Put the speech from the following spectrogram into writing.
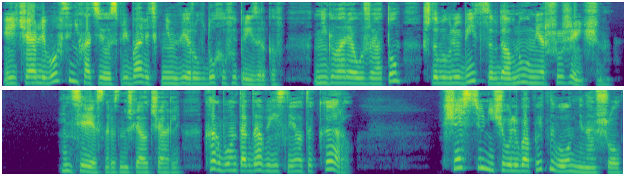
и Чарли вовсе не хотелось прибавить к ним веру в духов и призраков, не говоря уже о том, чтобы влюбиться в давно умершую женщину. Интересно, размышлял Чарли, как бы он тогда объяснил это Кэрол? К счастью, ничего любопытного он не нашел,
